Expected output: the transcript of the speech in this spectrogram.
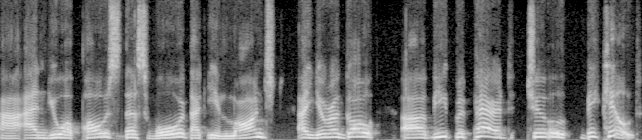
uh, and you oppose this war that he launched a year ago, uh, be prepared to be killed.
